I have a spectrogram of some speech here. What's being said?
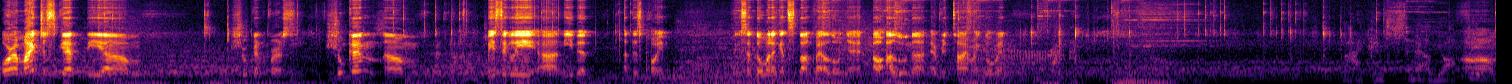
Or I might just get the um, Shrunken first. Shrunken um, basically uh, needed at this point because I don't want to get stunned by Aluna. Oh, Aluna every time I go in. I can smell your fear. Um,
